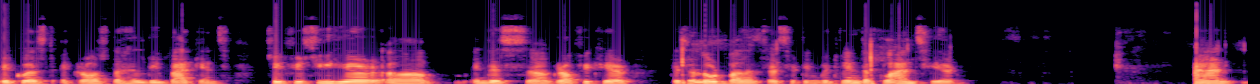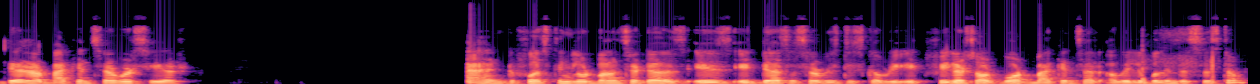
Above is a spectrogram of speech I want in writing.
requests across the healthy backends. So if you see here uh, in this uh, graphic here, there's a load balancer sitting between the clients here. And there are backend servers here and the first thing load balancer does is it does a service discovery. It figures out what backends are available in the system.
